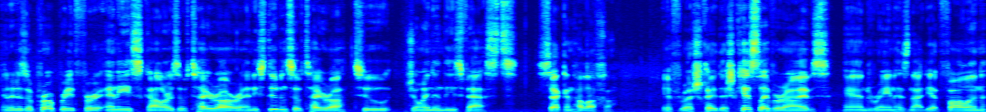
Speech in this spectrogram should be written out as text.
And it is appropriate for any scholars of Torah or any students of Torah to join in these fasts. Second halacha. If Rosh Chodesh Kislev arrives and rain has not yet fallen,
